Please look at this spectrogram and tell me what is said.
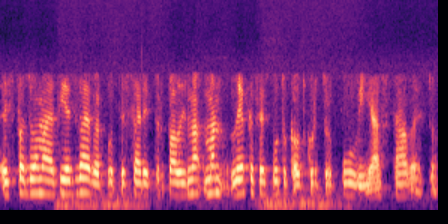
Es padomāju, diez vai varbūt es arī tur palīdzu. Man, man liekas, es būtu kaut kur tur pūlī jāstāvētu.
